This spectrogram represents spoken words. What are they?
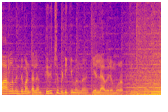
പാർലമെന്റ് മണ്ഡലം തിരിച്ചുപിടിക്കുമെന്ന് എല്ലാവരും ഉറപ്പിക്കുന്നു.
